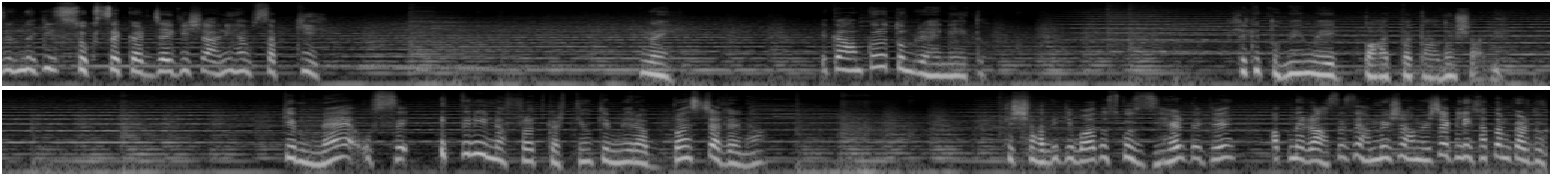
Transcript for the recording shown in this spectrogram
ज़िंदगी सुख से कट जाएगी शानी हम सबकी। नहीं, एक काम करो, तुम रहने ही दो लेकिन तुम्हें मैं एक बात बता दूँ शानी, कि मैं उससे इतनी नफरत करती हूँ कि मेरा बस चले ना, कि शादी के बाद उसको जहर देके अपने रास्ते से हमेशा हमेशा के लिए खत्म कर दूँ।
